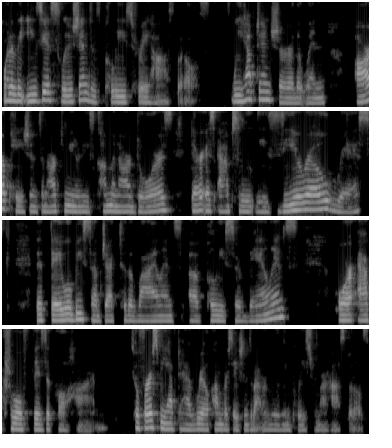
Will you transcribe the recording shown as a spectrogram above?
One of the easiest solutions is police-free hospitals. We have to ensure that when our patients and our communities come in our doors, there is absolutely zero risk that they will be subject to the violence of police surveillance or actual physical harm. So first we have to have real conversations about removing police from our hospitals.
